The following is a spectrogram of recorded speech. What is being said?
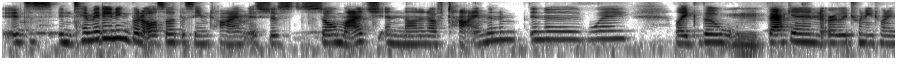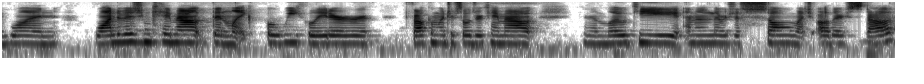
it's intimidating, but also at the same time, it's just so much and not enough time in a, in a way. Like the Mhm. back in early 2021, WandaVision came out. Then like a week later, Falcon Winter Soldier came out, and then Loki, and then there was just so much other stuff.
